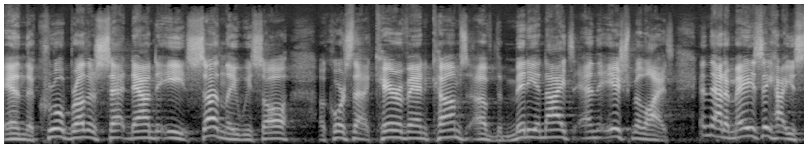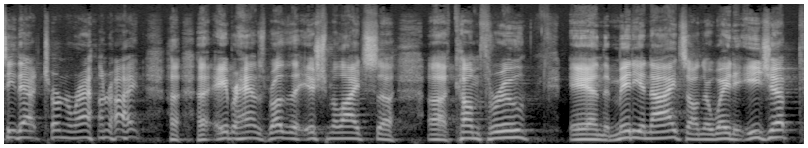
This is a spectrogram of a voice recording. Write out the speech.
and the cruel brothers sat down to eat. Suddenly, we saw, of course, that caravan comes of the Midianites and the Ishmaelites. Isn't that amazing how you see that turn around, right? Uh, uh, Abraham's brother, the Ishmaelites, uh, uh, come through, and the Midianites on their way to Egypt.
